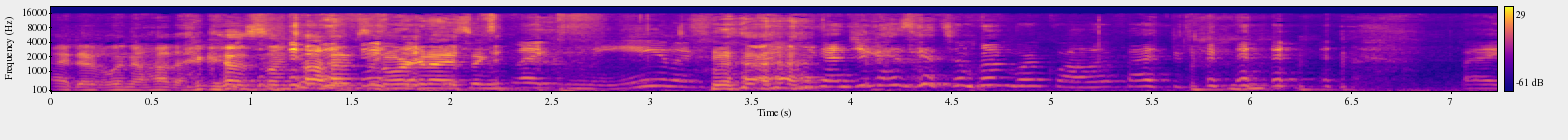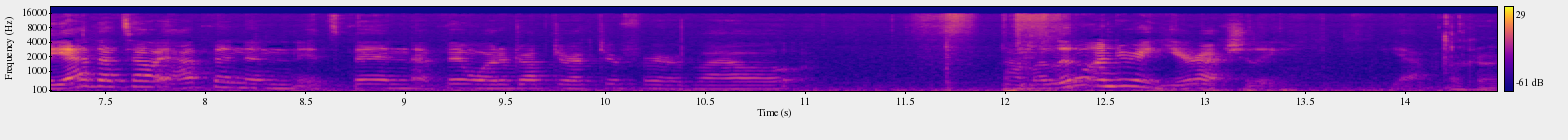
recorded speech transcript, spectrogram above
I definitely know how that goes sometimes in organizing. like me, like can't you guys get someone more qualified? but yeah, that's how it happened, and it's been I've been water drop director for about um, a little under a year actually. Yeah. Okay.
